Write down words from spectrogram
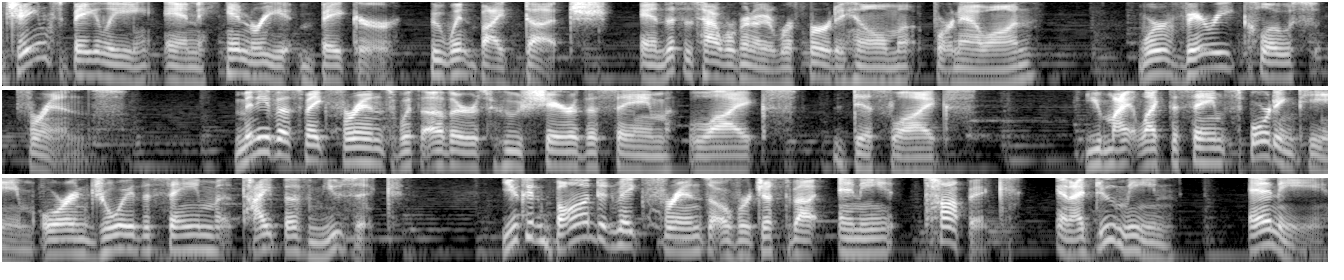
James Bailey and Henry Baker, who went by Dutch, and this is how we're going to refer to him for now on, were very close friends. Many of us make friends with others who share the same likes, dislikes. You might like the same sporting team or enjoy the same type of music. You can bond and make friends over just about any topic, and I do mean any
